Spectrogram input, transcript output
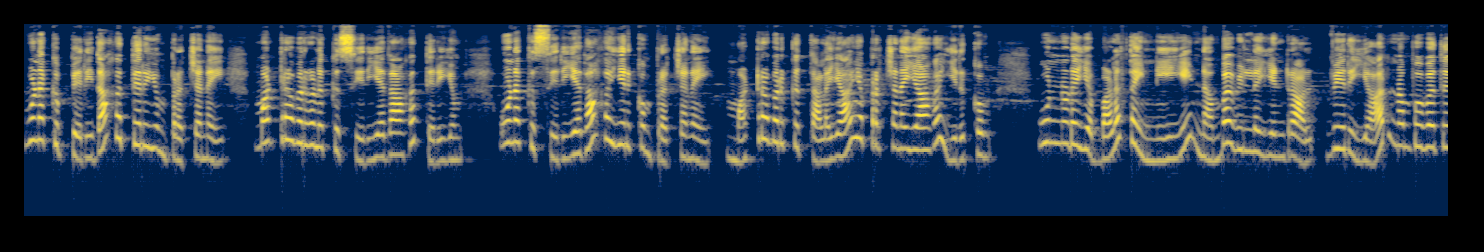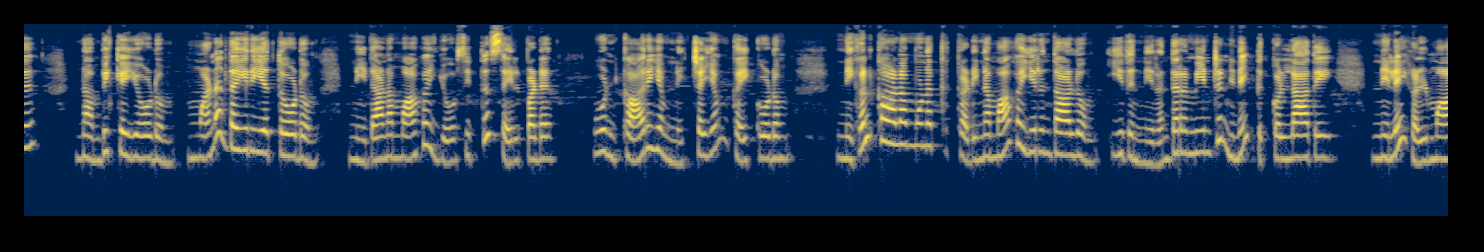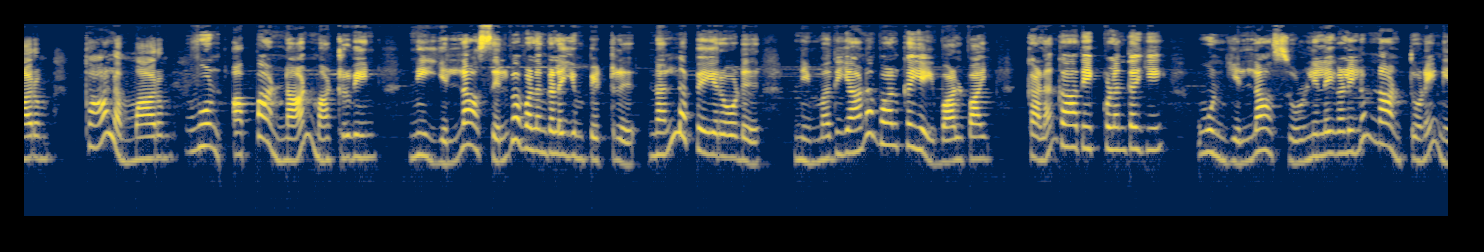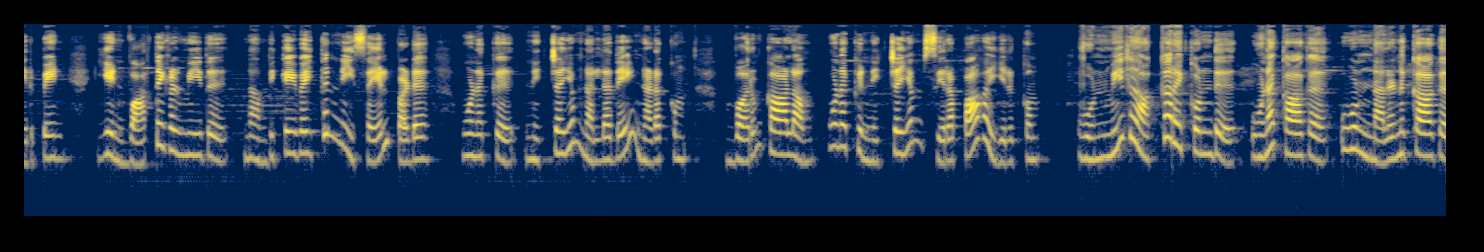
உனக்கு பெரிதாக தெரியும் பிரச்சனை மற்றவர்களுக்கு சிறியதாக தெரியும். உனக்கு சிறியதாக இருக்கும் பிரச்சனை மற்றவருக்கு தலையாய பிரச்சனையாக இருக்கும். உன்னுடைய பலத்தை நீயே நம்பவில்லை என்றால் வேறு யார் நம்புவது? நம்பிக்கையோடும் மன தைரியத்தோடும் நிதானமாக யோசித்து செயல்படு. உன் காரியம் நிச்சயம் கைகூடும். நிகழ்காலம் உனக்கு கடினமாக இருந்தாலும் இது நிரந்தரம் என்று நினைத்து கொள்ளாதே. நிலைகள் மாறும். காலம் மாறும். உன் அப்பா நான் மாற்றுவேன். நீ எல்லா செல்வ வளங்களையும் பெற்று நல்ல பெயரோடு நிம்மதியான வாழ்க்கையை வாழ்வாய். கலங்காதே குழந்தையே. உன் எல்லா சூழ்நிலைகளிலும் நான் துணை நிற்பேன். என் வார்த்தைகள் மீது நம்பிக்கை வைத்து நீ செயல்படு. உனக்கு நிச்சயம் நல்லதே நடக்கும். வரும் காலம் உனக்கு நிச்சயம் சிறப்பாக இருக்கும். உன் மீது அக்கறை கொண்டு உனக்காக உன் நலனுக்காக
